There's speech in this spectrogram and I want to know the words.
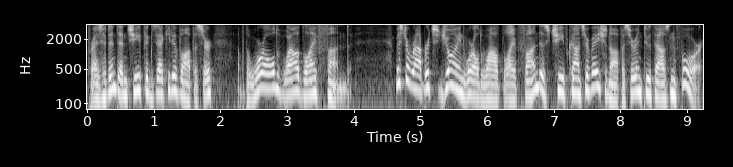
President and Chief Executive Officer of the World Wildlife Fund. Mr. Roberts joined World Wildlife Fund as Chief Conservation Officer in 2004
